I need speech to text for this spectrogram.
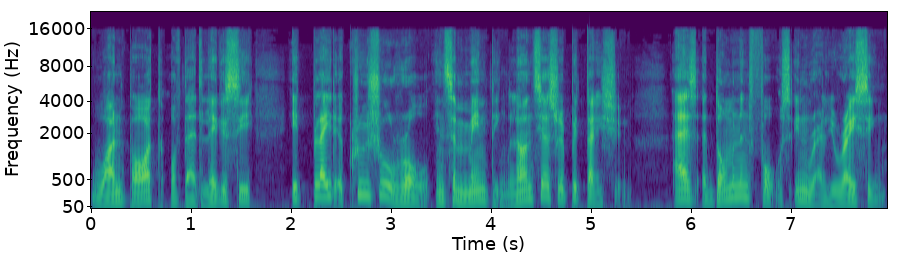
one part of that legacy, it played a crucial role in cementing Lancia's reputation as a dominant force in rally racing.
